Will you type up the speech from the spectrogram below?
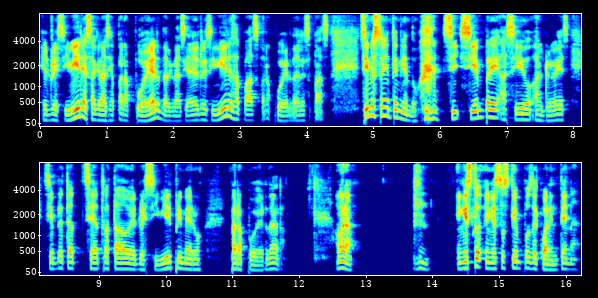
es recibir esa gracia para poder dar gracia, es recibir esa paz para poder dar esa paz. ¿Sí me estoy entendiendo? sí, siempre ha sido al revés, siempre se ha tratado de recibir primero para poder dar. Ahora, en, esto, en estos tiempos de cuarentena,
